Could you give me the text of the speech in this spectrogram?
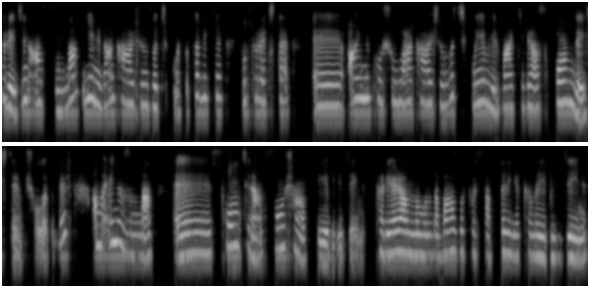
sürecin aslında yeniden karşınıza çıkması. Tabii ki bu süreçte e, aynı koşullar karşınıza çıkmayabilir. Belki biraz form değiştirmiş olabilir. Ama en azından e, son tren, son şans diyebileceğimiz, kariyer anlamında bazı fırsatları yakalayabileceğiniz,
